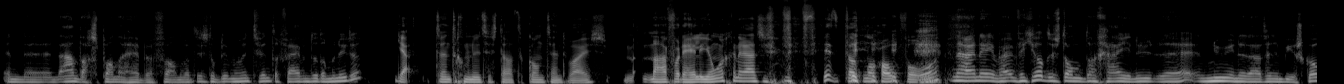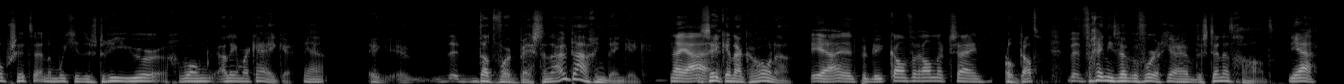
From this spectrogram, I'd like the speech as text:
een, een aandachtspannen hebben van, wat is het op dit moment, 20, 25 minuten? Ja, 20 minuten is dat, content-wise. Maar voor de hele jonge generatie vind ik dat nog hoopvol hoor. Nou, nee, maar weet je wel, dus dan, dan ga je nu, eh, nu inderdaad in een bioscoop zitten en dan moet je dus drie uur gewoon alleen maar kijken. Ja. Ik, eh, dat wordt best een uitdaging, denk ik. Nou ja, Zeker na corona. Ja, en het publiek kan veranderd zijn. Ook dat. Vergeet niet, we hebben vorig jaar hebben de Stennet gehad. Ja,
